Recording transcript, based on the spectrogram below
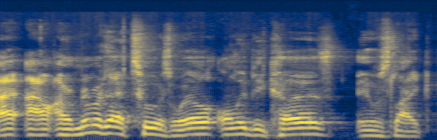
I I remember that too as well, only because it was like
